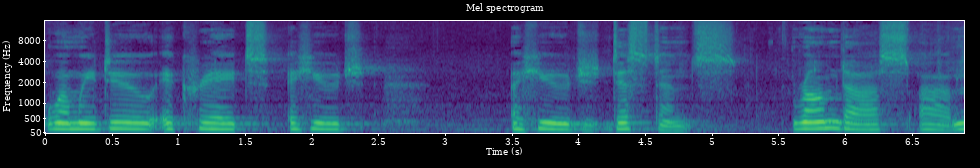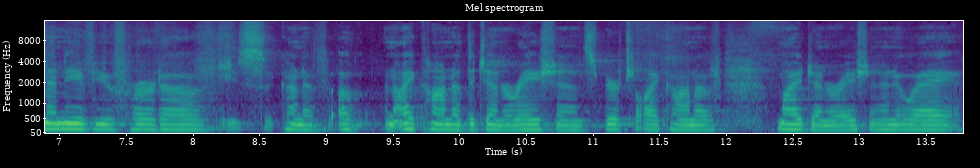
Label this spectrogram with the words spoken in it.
when we do, it creates a huge a huge distance. Ram Dass, uh, many of you have heard of, he's kind of a, an icon of the generation, spiritual icon of my generation anyway.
